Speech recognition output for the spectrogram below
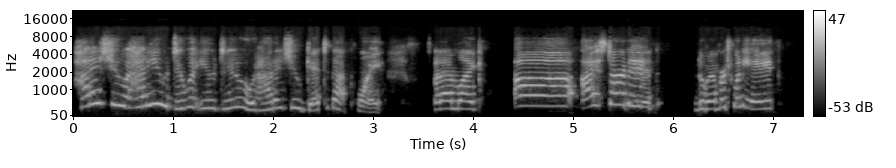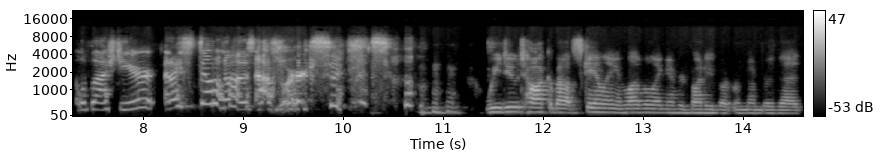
"How did you? How do you do what you do? How did you get to that point?" And I'm like, "Uh, I started November 28th of last year, and I still don't know how this app works." so we do talk about scaling and leveling everybody, but remember that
